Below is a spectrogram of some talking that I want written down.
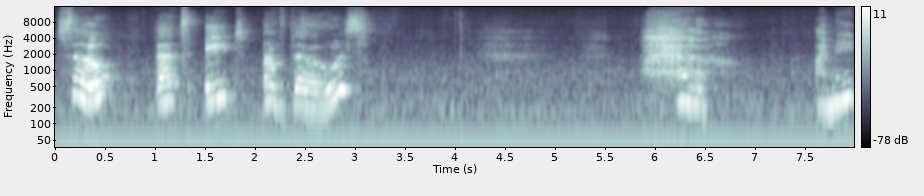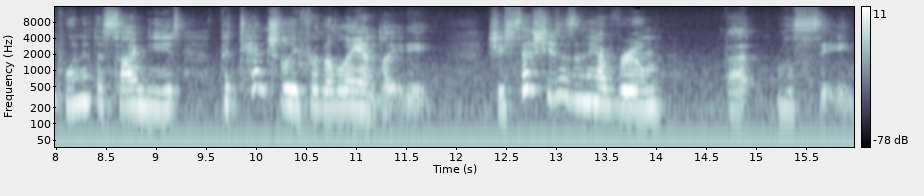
So that's eight of those. I made one of the Siamese potentially for the landlady. She says she doesn't have room, but we'll see.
